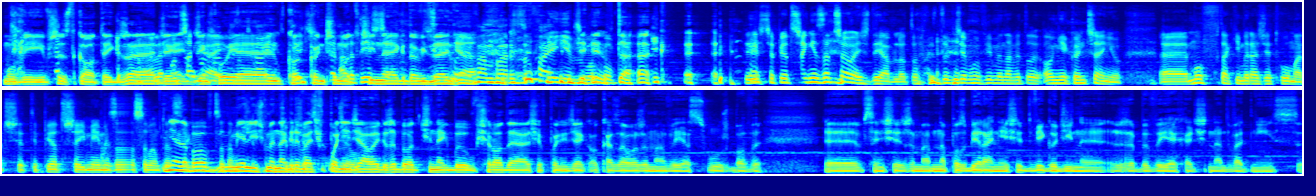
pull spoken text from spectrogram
mówi wszystko o tej grze. Dzie dziękuję. Ko kończymy odcinek. Jeszcze... Do widzenia. Dziękuję wam bardzo. Fajnie było. tak. Ty jeszcze Piotrze nie zacząłeś Diablo. To, to gdzie mówimy nawet o, o niekończeniu. E, mów w takim razie, tłumacz się ty Piotrze i miejmy za sobą ten Nie, no bo mieliśmy nagrywać w poniedziałek, żeby odcinek był w środę, a się w poniedziałek okazało, że mam wyjazd służbowy. E, w sensie, że mam na pozbieranie się dwie godziny, żeby wyjechać na dwa dni z e,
